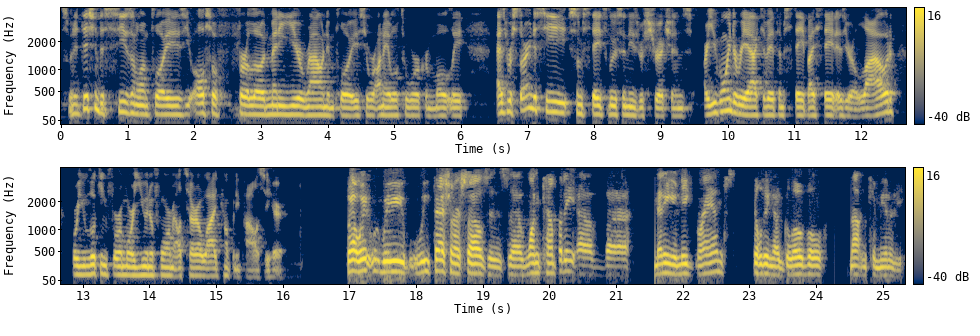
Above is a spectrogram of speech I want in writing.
So, in addition to seasonal employees, you also furloughed many year round employees who were unable to work remotely. As we're starting to see some states loosen these restrictions, are you going to reactivate them state by state as you're allowed, or are you looking for a more uniform Alterra wide company policy here? Well, we, we, we fashion ourselves as uh, one company of uh, many unique brands building a global mountain community.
